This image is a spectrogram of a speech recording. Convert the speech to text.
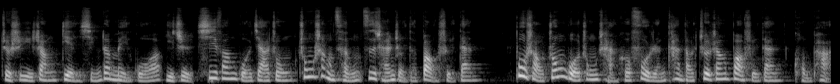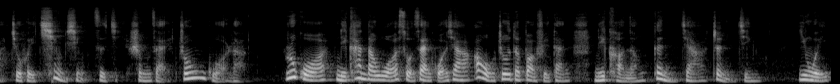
这是一张典型的美国以至西方国家中中上层资产者的报税单。不少中国中产和富人看到这张报税单，恐怕就会庆幸自己生在中国了。如果你看到我所在国家澳洲的报税单，你可能更加震惊。因为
